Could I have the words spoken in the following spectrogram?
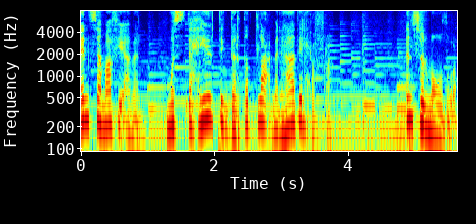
انسى ما في أمل. مستحيل تقدر تطلع من هذه الحفرة. انسوا الموضوع.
